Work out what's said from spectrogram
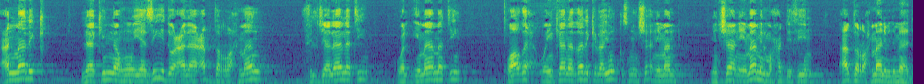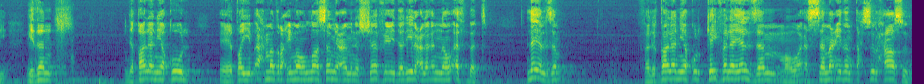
عن مالك لكنه يزيد على عبد الرحمن في الجلالة والإمامة واضح؟ وإن كان ذلك لا ينقص من شأن من؟ من شأن إمام المحدثين عبد الرحمن بن مهدي. إذا قال أن يقول إيه، طيب أحمد رحمه الله سمع من الشافعي دليل على أنه أثبت. لا يلزم. فلقال أن يقول كيف لا يلزم؟ ما هو السماع إذا تحصيل حاصل.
